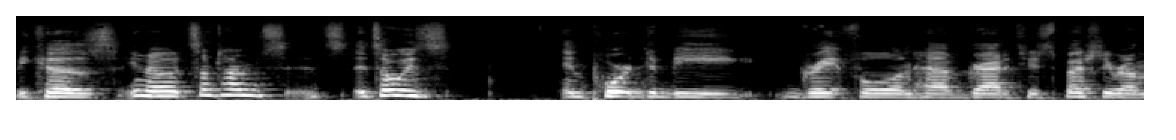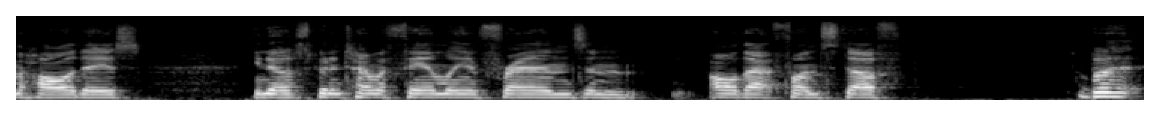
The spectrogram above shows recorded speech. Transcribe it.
because you know sometimes it's it's always important to be grateful and have gratitude, especially around the holidays. You know, spending time with family and friends and all that fun stuff. But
